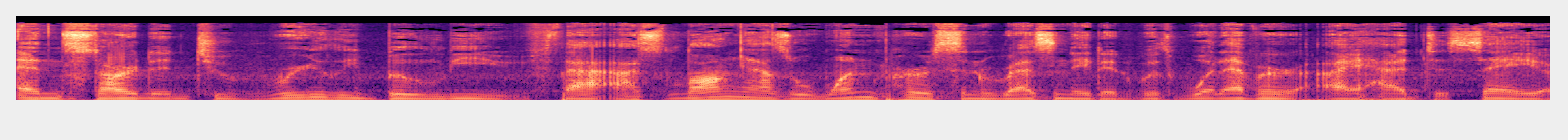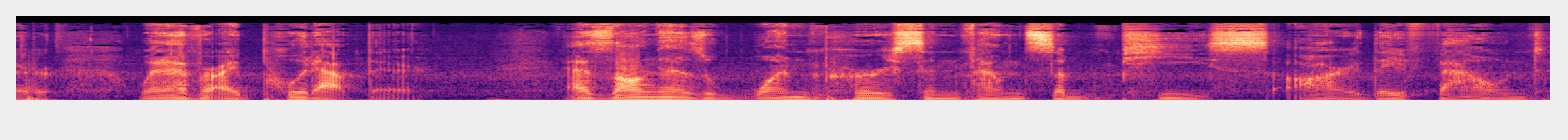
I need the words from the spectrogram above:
And started to really believe that as long as one person resonated with whatever I had to say or whatever I put out there, as long as one person found some peace or they found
